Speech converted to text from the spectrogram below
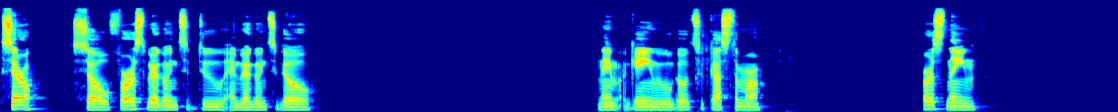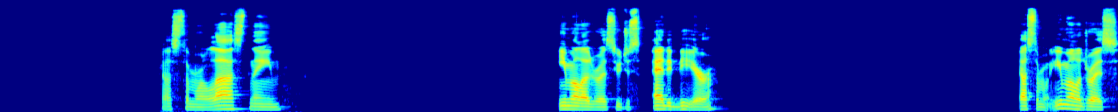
Xero so first we are going to do and we are going to go name again we will go to customer. First name. Customer last name. Email address you just add it here. Customer email address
